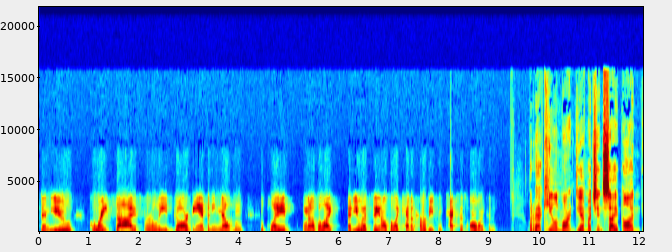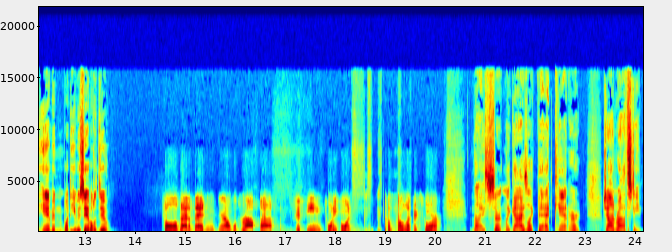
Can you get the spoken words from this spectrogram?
SMU great size for a lead guard. De'Anthony Melton, who played and also like at USC, and also like Kevin Hervey from Texas Arlington. What about Kelan Martin? Do you have much insight on him and what he was able to do? Falls out of bed and you know will drop uh, 15, 20 points. Prolific scorer. Nice. Certainly, guys like that can't hurt. Jon Rothstein.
